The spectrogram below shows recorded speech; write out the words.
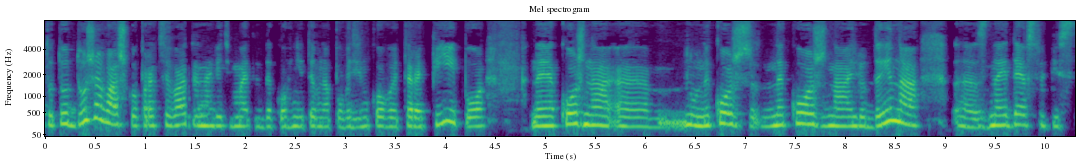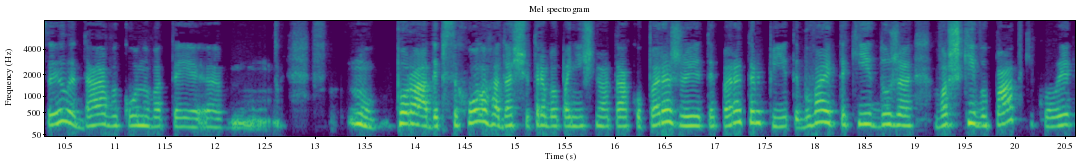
то тут дуже важко працювати навіть методи когнітивно-поведінкової терапії, бо не кожна, е, ну не кож, не кожна людина е, знайде в собі сили да, виконувати е, ну, поради психолога, да, що треба панічну атаку пережити, перетерпіти. Бувають такі дуже важкі випадки, коли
